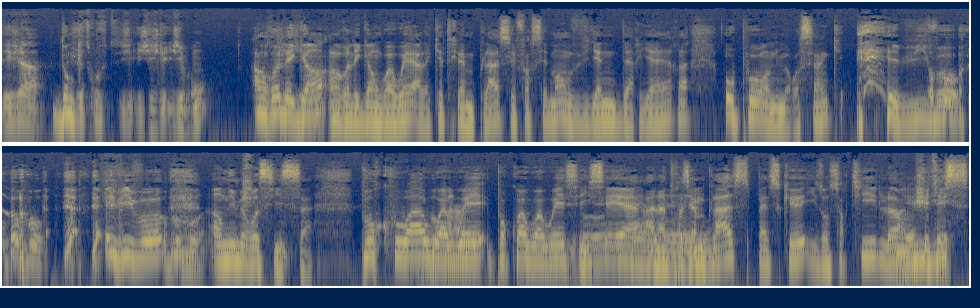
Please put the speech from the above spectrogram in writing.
déjà, Donc- je trouve, j'ai bon. En reléguant, en reléguant Huawei à la quatrième place, et forcément viennent derrière Oppo en numéro 5 et Vivo, et Vivo en numéro 6. Pourquoi Vivo, Huawei, pourquoi Huawei s'est hissé à la troisième place? Parce que ils ont sorti leur Ouais, il a Mi chuté. 10,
